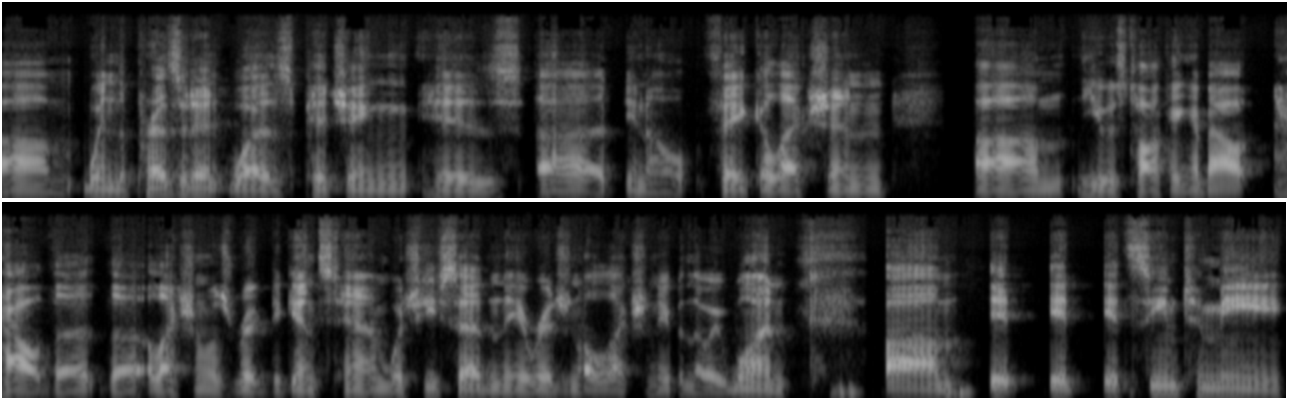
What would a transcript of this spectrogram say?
Um, when the president was pitching his uh, you know, fake election um, he was talking about how the the election was rigged against him, which he said in the original election, even though he won. Um, it it it seemed to me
